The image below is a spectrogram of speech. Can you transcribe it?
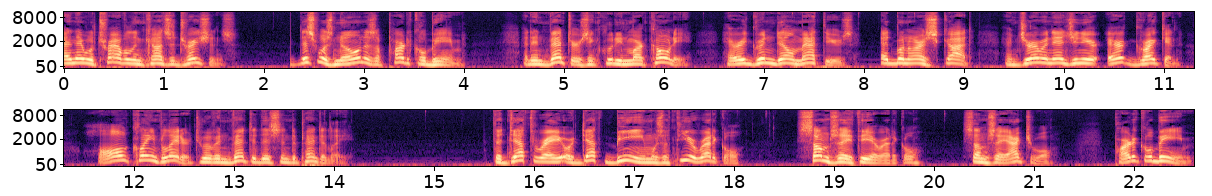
and they will travel in concentrations. This was known as a particle beam, and inventors including Marconi, Harry Grindell Matthews, Edwin R. Scott, and German engineer Erich Greichen all claimed later to have invented this independently. The death ray or death beam was a theoretical, some say theoretical, some say actual, particle beam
